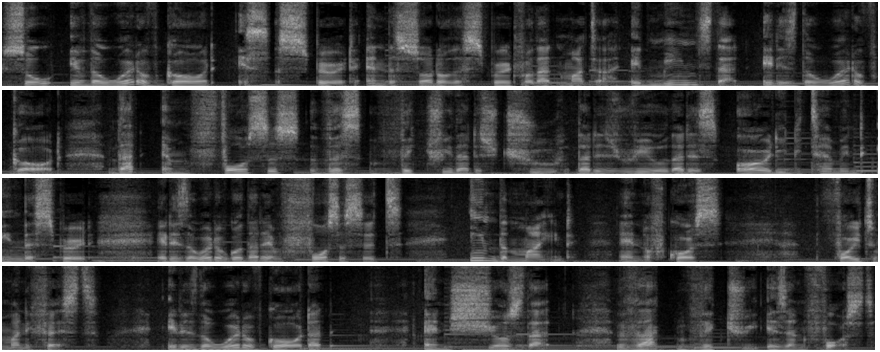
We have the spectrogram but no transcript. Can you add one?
So, if the Word of God is Spirit and the sword of the Spirit for that matter, it means that it is the Word of God that enforces this victory that is true, that is real, that is already determined in the Spirit. It is the Word of God that enforces it in the mind, and of course, for it to manifest. It is the Word of God that ensures that that victory is enforced.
